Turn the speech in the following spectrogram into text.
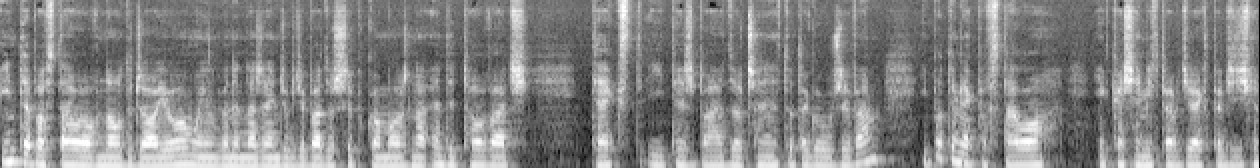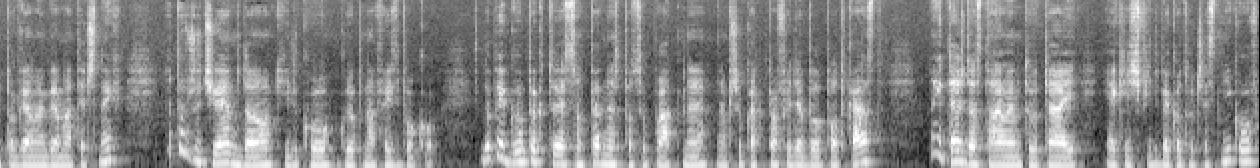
Intro powstało w Node.joyu, moim ulubionym narzędziu, gdzie bardzo szybko można edytować tekst i też bardzo często tego używam. I po tym jak powstało, jak Kasia mi sprawdziła, jak sprawdziliśmy w programach gramatycznych, no to wrzuciłem do kilku grup na Facebooku. Lubię grupy, które są w pewien sposób płatne, na przykład Profitable Podcast. No i też dostałem tutaj jakiś feedback od uczestników.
